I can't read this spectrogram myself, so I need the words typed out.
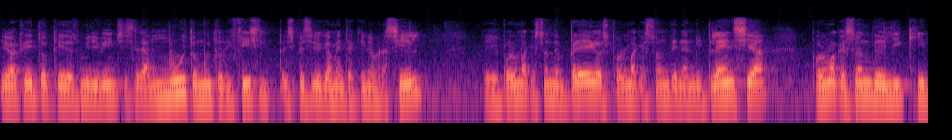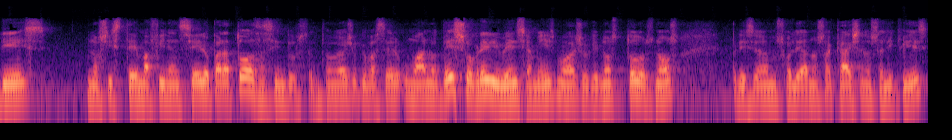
eu acredito que 2020 será muito, muito difícil, especificamente aqui no Brasil, eh, por uma questão de empregos, por uma questão de inadimplência, por uma questão de liquidez no sistema financeiro para todas as indústrias. Então, eu acho que vai ser um ano de sobrevivência mesmo. Eu acho que nós, todos nós, precisamos olhar nossa caixa, nossa liquidez,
